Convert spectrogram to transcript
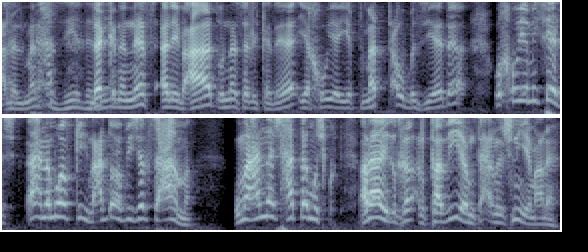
على الزيادة لكن الناس اللي بعاد والناس اللي كذا يا خويا يتمتعوا بزيادة. وخويا ما يسالش. إحنا موافقين عندوها في جلسة عامة. وما عندناش حتى مشكل. راهي القضية نتاعنا شنو معناها؟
